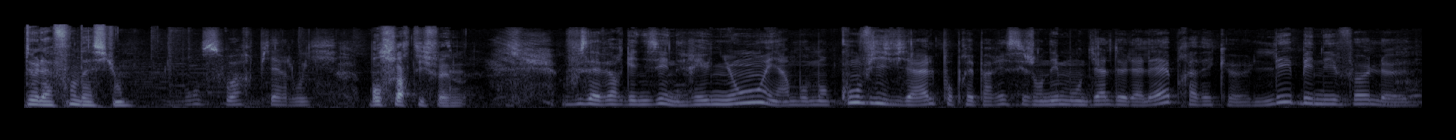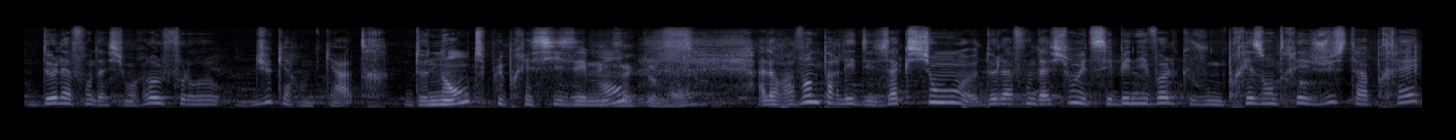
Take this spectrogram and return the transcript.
de la Fondation. Bonsoir Pierre-Louis. Bonsoir Tiffaine. Vous avez organisé une réunion et un moment convivial pour préparer ces journées mondiales de la lèpre avec euh, les bénévoles de la Fondation Raoul Follereau du 44, de Nantes plus précisément. Exactement. Alors avant de parler des actions de la Fondation et de ces bénévoles que vous me présenterez juste après,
